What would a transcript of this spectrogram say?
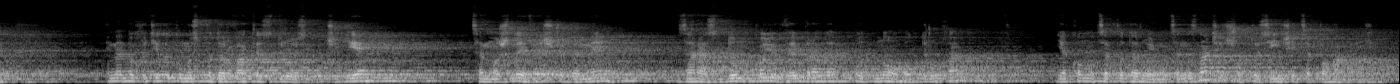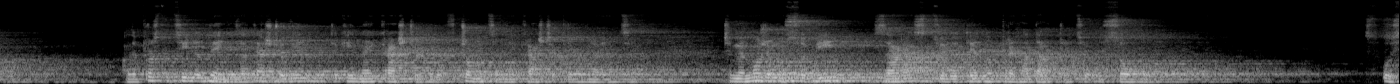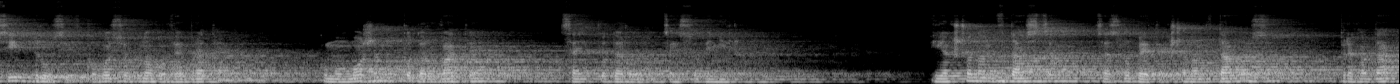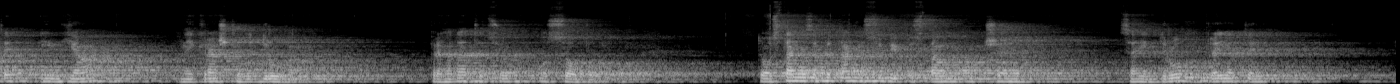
І ми би хотіли комусь подарувати з друзів. Чи є це можливе, щоб ми зараз думкою вибрали одного друга, якому це подаруємо? Це не значить, що хтось інший це поганий. Але просто цій людині за те, що він такий найкращий друг, в чому це найкраще проявляється? Чи ми можемо собі зараз цю людину пригадати, цю особу? З усіх друзів когось одного вибрати, кому можемо подарувати цей подарунок, цей сувенір. І якщо нам вдасться це зробити, якщо нам вдалося пригадати ім'я найкращого друга, пригадати цю особу, то останнє запитання собі поставимо, чи цей друг, приятель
